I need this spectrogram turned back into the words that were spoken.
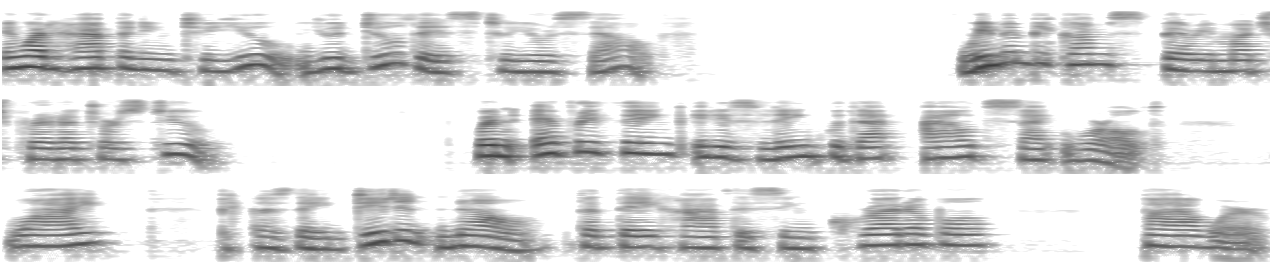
and what's happening to you. You do this to yourself. Women becomes very much predators too. When everything it is linked with that outside world. Why? Because they didn't know that they have this incredible power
